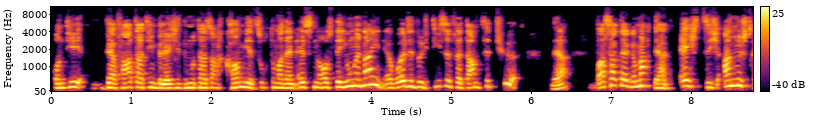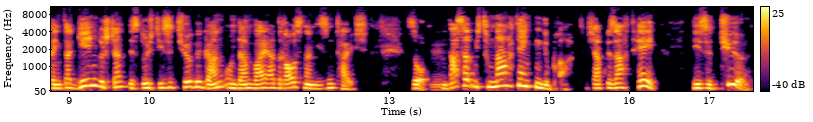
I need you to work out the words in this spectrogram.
Und die, der Vater hat ihn belächelt, die Mutter sagt, komm, jetzt such doch mal dein Essen aus. Der Junge, nein, er wollte durch diese verdammte Tür. Ja, was hat er gemacht? Er hat echt sich angestrengt, dagegen gestemmt, ist durch diese Tür gegangen und dann war er draußen an diesem Teich. So, mhm. und das hat mich zum Nachdenken gebracht. Ich habe gesagt, hey, diese Tür,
